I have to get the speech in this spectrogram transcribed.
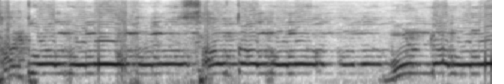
ঘাটুয়াল বলো, সাঁওতাল বলো, মুন্ডা বলো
